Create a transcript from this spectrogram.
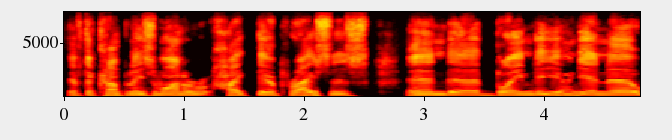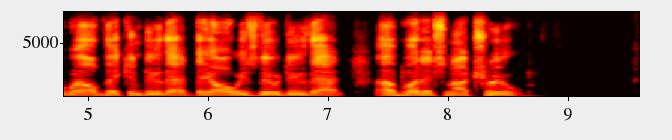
if the companies want to hike their prices and uh, blame the union, uh, well, they can do that. They always do do that, uh, but it's not true.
